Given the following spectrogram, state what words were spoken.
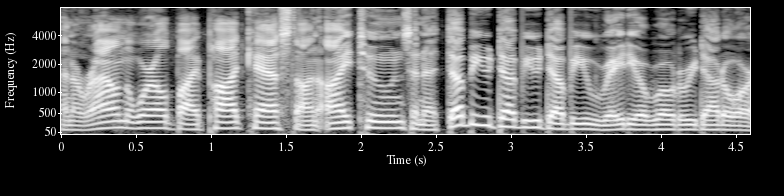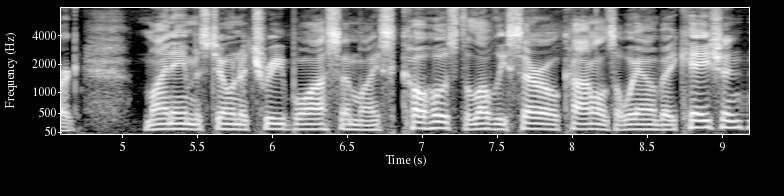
and around the world by podcast on iTunes and at www.radiorotary.org. My name is Jonah Triebwasser. My co-host, the lovely Sarah O'Connell, is away on vacation,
